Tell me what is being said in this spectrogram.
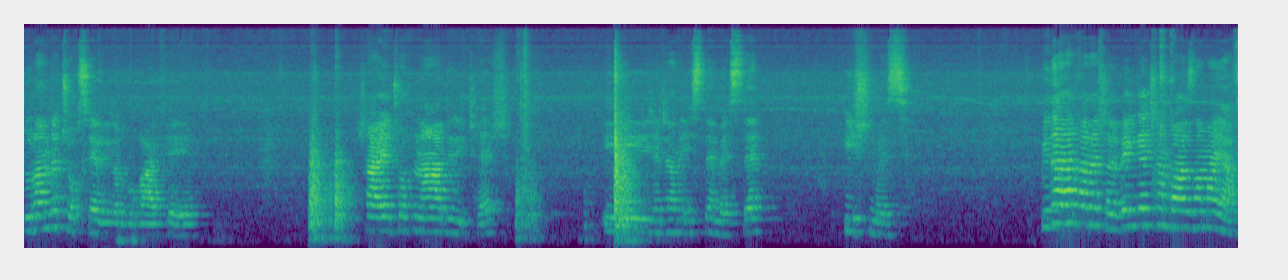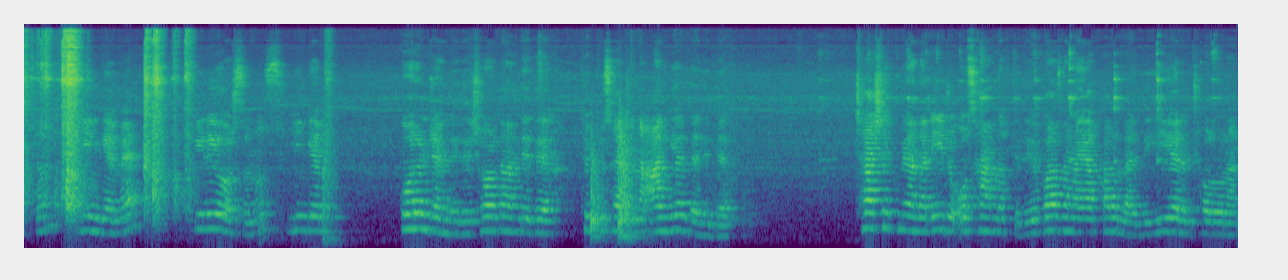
Duran da çok seviyor bu kahveyi. Şahin çok nadir içer. İyice canı istemezse içmez. Bir de arkadaşlar ben geçen bazlama yaptım yengeme. Biliyorsunuz. Yengem görümcem dedi. Şuradan dedi tüplü sacını al gel de dedi. Çarş etmeyenden iyice o sandık dedi. Bazlama yapalım dedi. Yiyelim çoluğuna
